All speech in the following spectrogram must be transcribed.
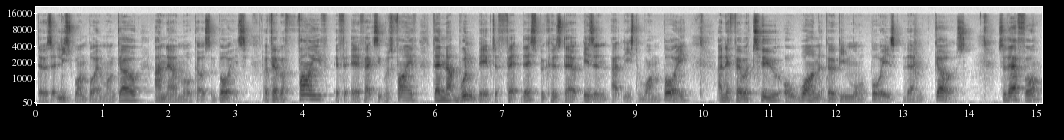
There was at least one boy and one girl and there are more girls than boys if there were five if, if x equals five then that wouldn't be able to fit this because there isn't at least one boy. And if there were two or one there would be more boys than girls. So therefore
